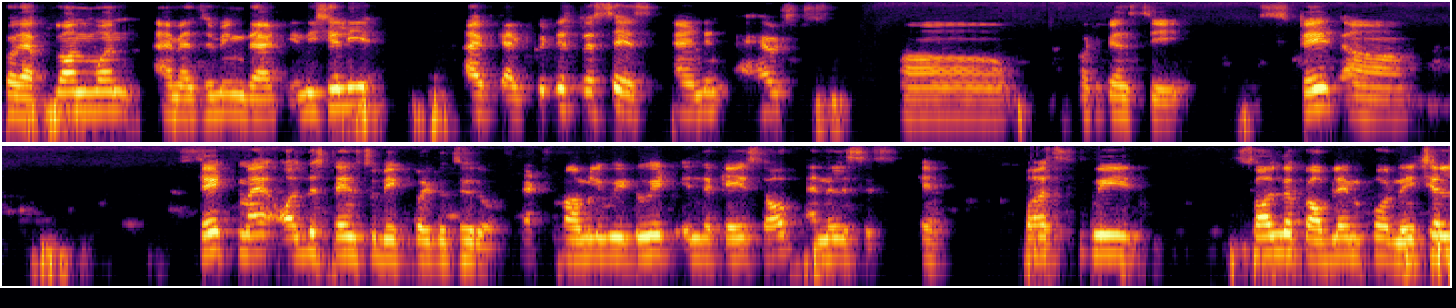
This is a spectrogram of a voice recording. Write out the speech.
for epsilon 1 i'm assuming that initially i've calculated stresses and i have uh, what you can see state uh, set my all the strains to be equal to zero that's normally we do it in the case of analysis. Okay. First, we solve the problem for initial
